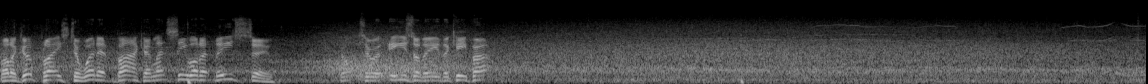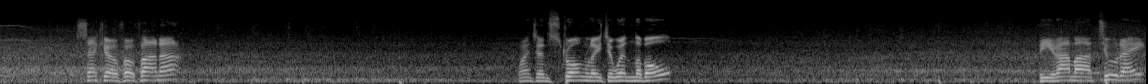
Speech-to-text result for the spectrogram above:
Well, a good place to win it back, and let's see what it leads to. Got to it easily, the keeper. Seko Fofana. Went in strongly to win the ball. Birama Toure.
